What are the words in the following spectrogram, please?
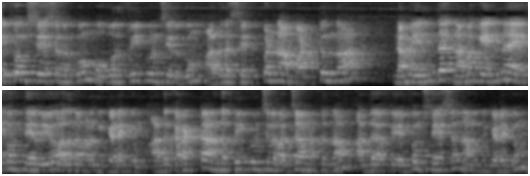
எஃப்எம் ஸ்டேஷனுக்கும் ஒவ்வொரு ஃப்ரீக்குவன்சி இருக்கும். அதில் செட் பண்ணால் மட்டும்தான் நம்ம எந்த நமக்கு என்ன எஃப்எம் தேவையோ அது நம்மளுக்கு கிடைக்கும். அது கரெக்டாக அந்த ஃப்ரீக்குவன்சியில் வச்சா மட்டும்தான் அந்த எஃப்எம் ஸ்டேஷன் நமக்கு கிடைக்கும்.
